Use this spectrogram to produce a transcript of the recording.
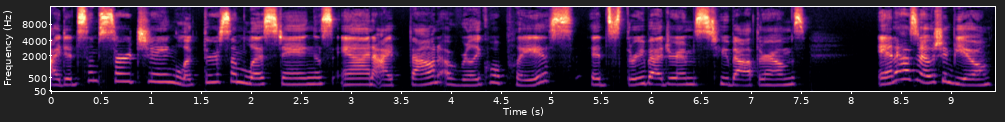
I did some searching, looked through some listings, and I found a really cool place. It's three bedrooms, two bathrooms, and it has an ocean view.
